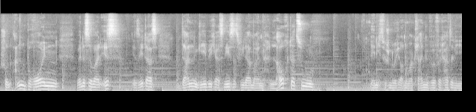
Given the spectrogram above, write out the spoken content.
schon anbräunen. Wenn es soweit ist, ihr seht das, dann gebe ich als nächstes wieder meinen Lauch dazu, den ich zwischendurch auch nochmal klein gewürfelt hatte, die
